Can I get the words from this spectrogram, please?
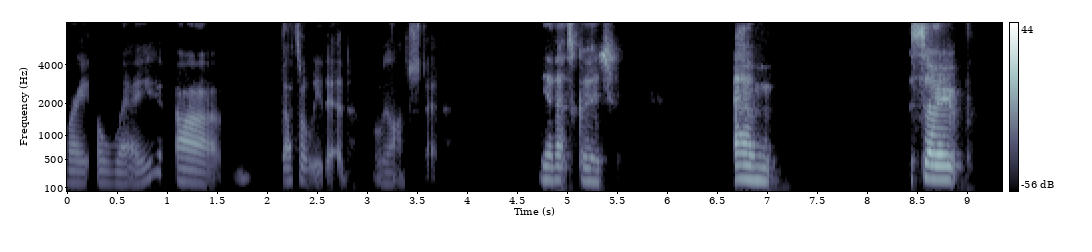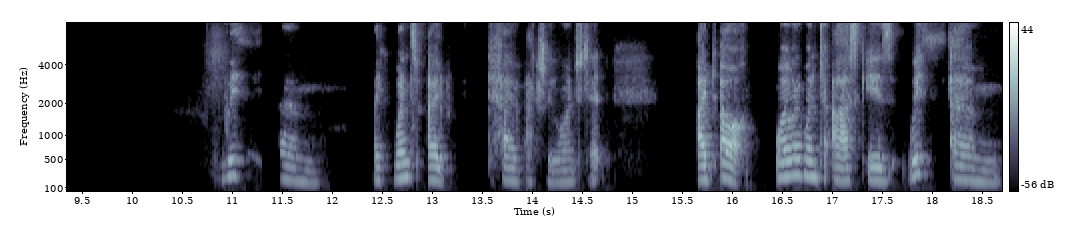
right away. Um, that's what we did we launched it. Yeah, that's good. Um, so, with um like once I have actually launched it, I oh what I wanted to ask is with um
